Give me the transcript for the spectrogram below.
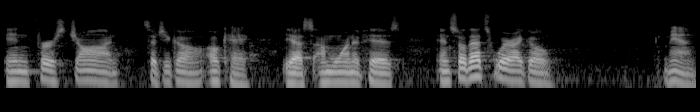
in First John. So you go, okay, yes, I'm one of his. And so that's where I go, man,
